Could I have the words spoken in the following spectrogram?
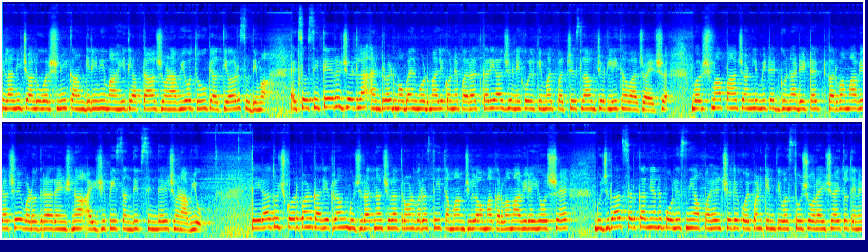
જિલ્લાની ચાલુ વર્ષની કામગીરીની માહિતી આપતા જણાવ્યું હતું કે અત્યાર સુધીમાં એકસો સિત્તેર જેટલા એન્ડ્રોઈડ મોબાઈલ મોડ માલિકોને પરત કર્યા, જેની કુલ કિંમત પચીસ લાખ જેટલી થવા જાય છે. વર્ષમાં પાંચ અનલિમિટેડ ગુના ડિટેક્ટ કરવામાં આવ્યા છે, વડોદરા રેન્જના આઈજીપી સંદીપ સિંધે જણાવ્યું. તેરા તુજકોર પણ કાર્યક્રમ ગુજરાતના છેલ્લા ત્રણ વર્ષથી તમામ જિલ્લાઓમાં કરવામાં આવી રહ્યો છે. ગુજરાત સરકારની અને પોલીસની આ પહેલ છે કે કોઈપણ કિંમતી વસ્તુ ચોરાઈ જાય તો તેને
